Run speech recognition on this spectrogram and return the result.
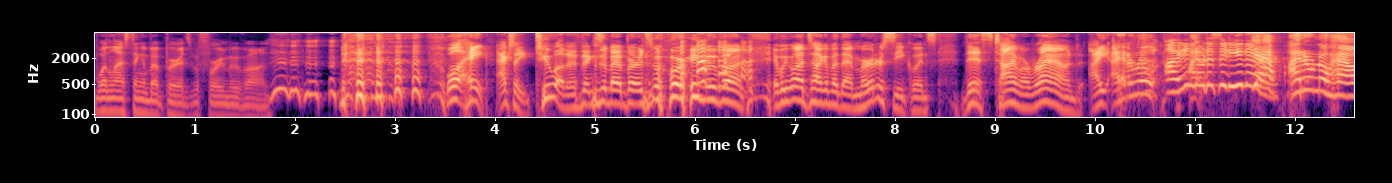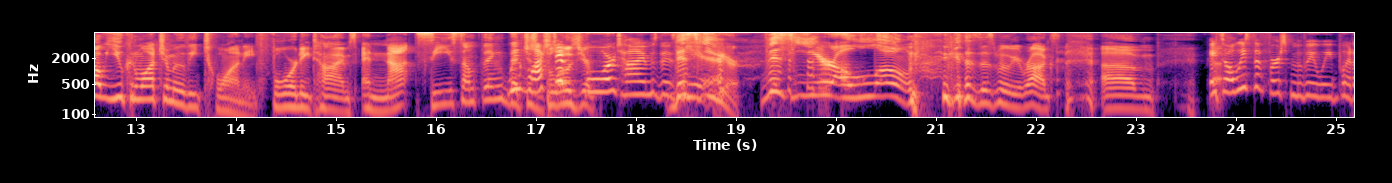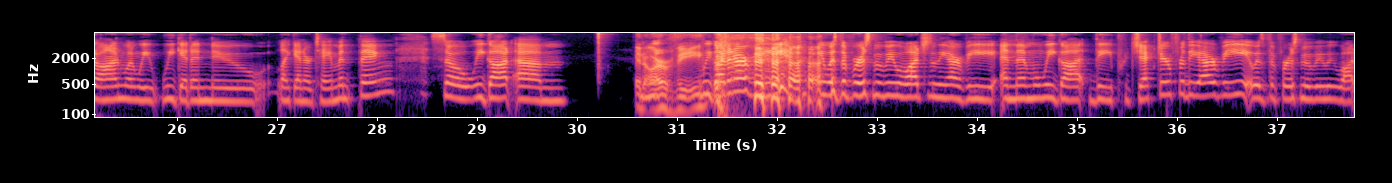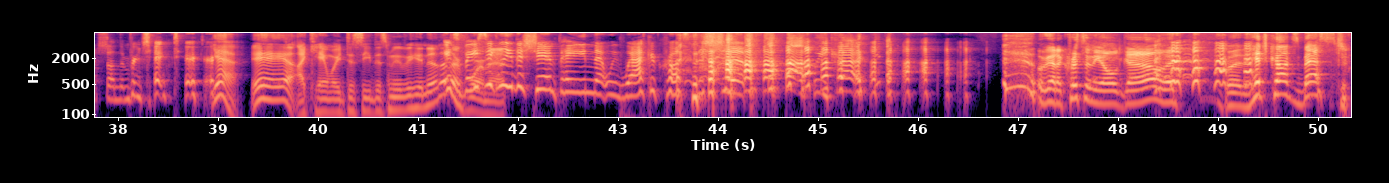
One last thing about birds before we move on. well, hey, actually, two other things about birds before we move on. if we want to talk about that murder sequence this time around, I I don't know. I didn't notice it either. Yeah, I don't know how you can watch a movie 20, 40 times and not see something that We just watched blows it your four times this, this year. year. This year alone because this movie rocks. Um It's always the first movie we put on when we we get a new like entertainment thing. So we got um an we, RV. We got an RV. it was the first movie we watched in the RV, and then when we got the projector for the RV, it was the first movie we watched on the projector. yeah, yeah, yeah, yeah. I can't wait to see this movie in another It's basically format. the champagne that we whack across the ship. we got we got to christen the old girl with, with Hitchcock's best.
